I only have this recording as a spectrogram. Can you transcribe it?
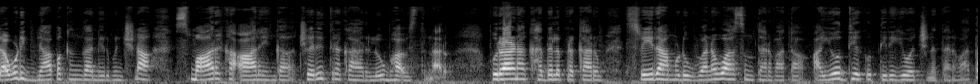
లవుడి జ్ఞాపకంగా నిర్మించిన స్మారక ఆలయంగా చరిత్రకారులు భావిస్తున్నారు. పురాణ కథల ప్రకారం శ్రీరాముడు వనవాసం తర్వాత అయోధ్యకు తిరిగి వచ్చిన తర్వాత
